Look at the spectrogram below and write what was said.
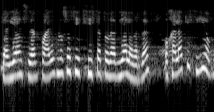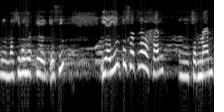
que había en Ciudad Juárez, no sé si exista todavía, la verdad, ojalá que sí, me imagino yo que, que sí. Y ahí empezó a trabajar Germán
